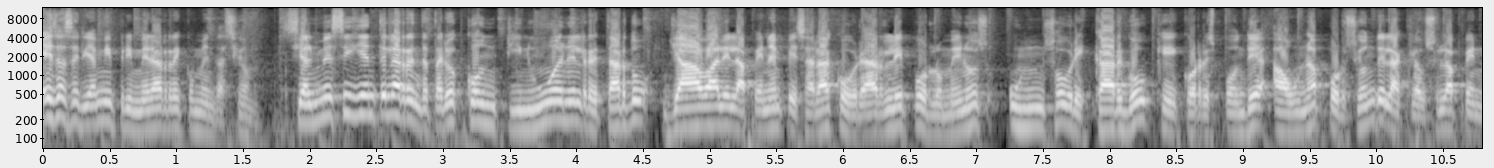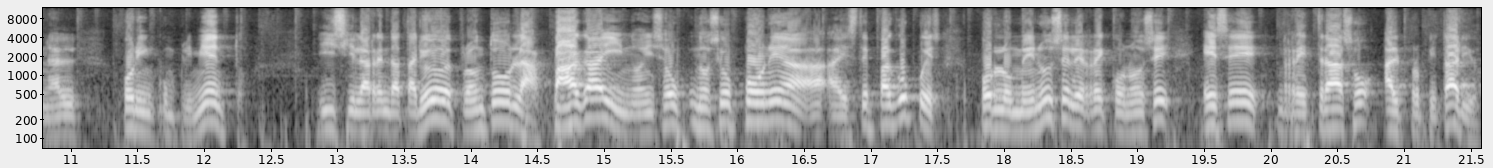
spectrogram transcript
Esa sería mi primera recomendación. Si al mes siguiente el arrendatario continúa en el retardo, ya vale la pena empezar a cobrarle por lo menos un sobrecargo que corresponde a una porción de la cláusula penal por incumplimiento. Y si el arrendatario de pronto la paga y no, no se opone a, a este pago, pues por lo menos se le reconoce ese retraso al propietario.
